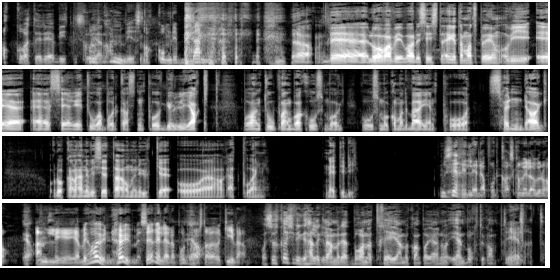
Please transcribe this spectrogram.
akkurat idet Beatles slo Hvordan kan vi snakke om det bandet? Ja, Det lover vi var det siste. Jeg heter Mats Bøhum, og vi er eh, serie to av podkasten på gulljakt. Brann to poeng bak Rosenborg. Rosenborg kommer til Bergen på søndag. Og da kan det hende vi sitter her om en uke og eh, har ett poeng ned til de. Serielederpodkast kan vi lage da. Ja. Endelig. Ja, vi har jo en haug med serielederpodkaster i arkivet. Og så skal ikke vi heller glemme det at Brann har tre hjemmekamper igjen og én bortekamp. Det er helt rett.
